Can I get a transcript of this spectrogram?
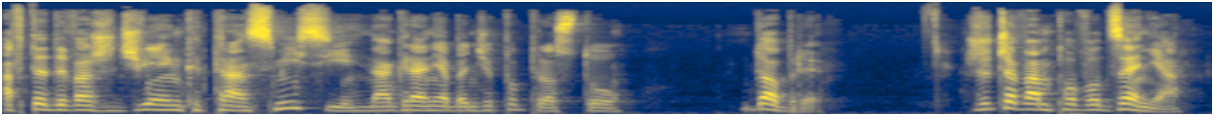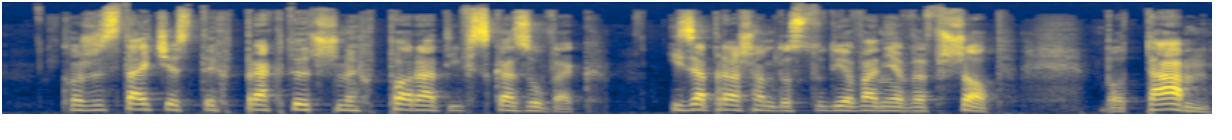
A wtedy wasz dźwięk transmisji nagrania będzie po prostu dobry. Życzę Wam powodzenia. Korzystajcie z tych praktycznych porad i wskazówek. I zapraszam do studiowania we Wshop, bo tam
